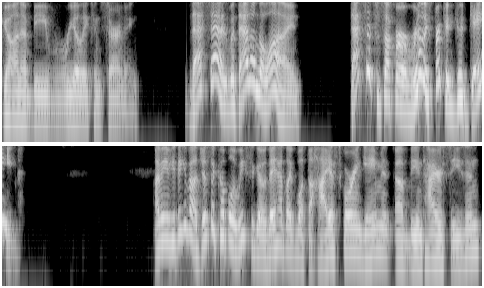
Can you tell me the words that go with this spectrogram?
gonna be really concerning. That said, with that on the line, that sets us up for a really freaking good game. I mean, if you think about it, just a couple of weeks ago, they had like what the highest scoring game of the entire season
